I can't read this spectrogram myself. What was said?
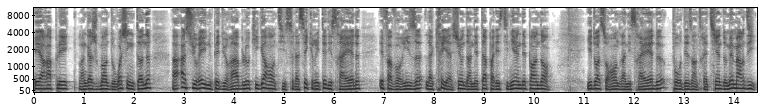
et a rappelé l'engagement de Washington à assurer une paix durable qui garantisse la sécurité d'Israël et favorise la création d'un État palestinien indépendant. Il doit se rendre en Israël pour des entretiens demain mardi.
